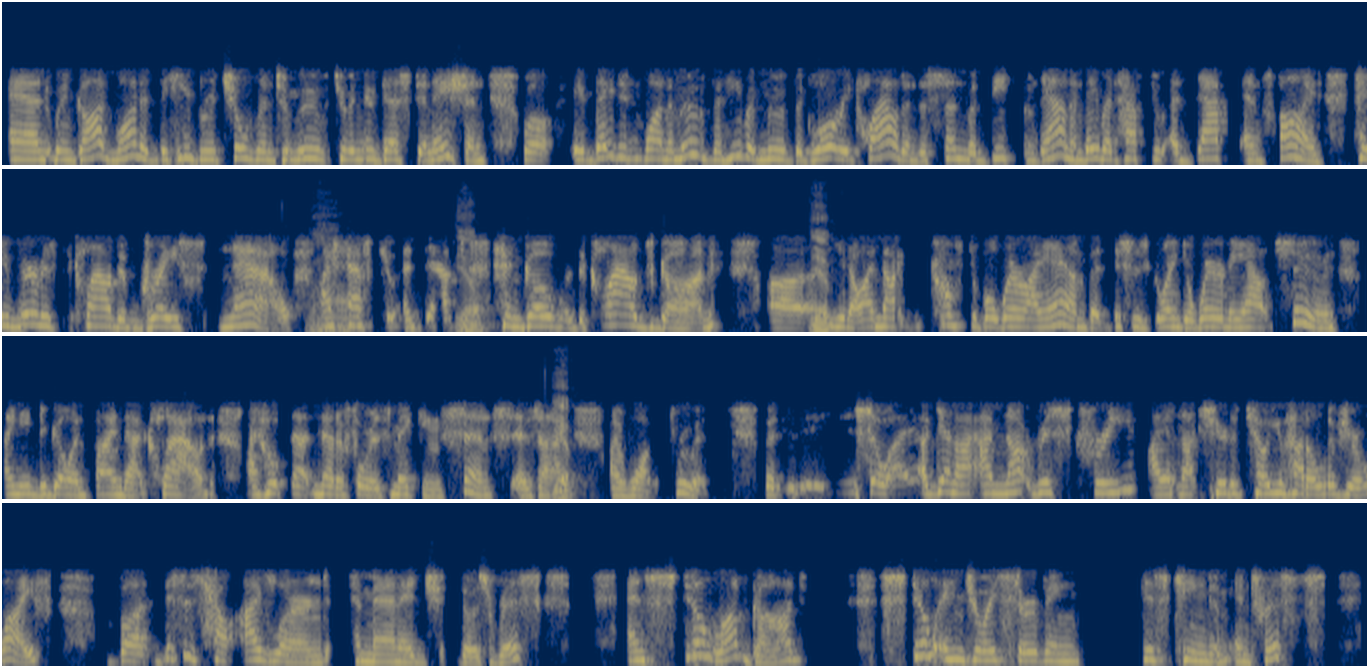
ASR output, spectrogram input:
And when God wanted the Hebrew children to move to a new destination, well, if they didn't want to move, then He would move the glory cloud and the sun would beat them down and they would have to adapt and find, hey, where is the cloud of grace now? Wow. I have to adapt yep. and go where the cloud's gone. Uh, yep. You know, I'm not comfortable where I am, but this is going to wear me out soon. I need to go and find that cloud. I hope that metaphor is making sense as I, yep. I walk through it. But so I, again, I, I'm not risk free. I am not here to tell you how to live your life, but this is how I've learned to manage those risks and still love God, still enjoy serving his kingdom interests,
